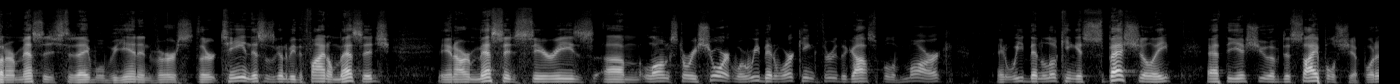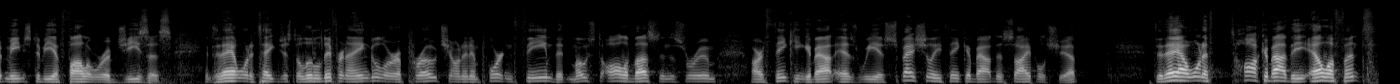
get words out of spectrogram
And our message today will begin in verse 13. This is going to be the final message in our message series, um, Long Story Short, where we've been working through the Gospel of Mark, and we've been looking especially at the issue of discipleship, what it means to be a follower of Jesus. And today I want to take just a little different angle or approach on an important theme that most all of us in this room are thinking about as we especially think about discipleship. Today I want to talk about the elephant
